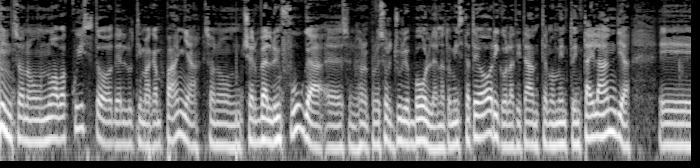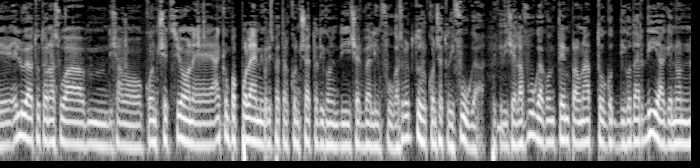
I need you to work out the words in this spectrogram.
sono un nuovo acquisto dell'ultima campagna, sono un cervello in fuga, eh, sono il professor Giulio Bolle, anatomista teorico, latitante al momento in Thailandia e, e lui ha tutta una sua diciamo, concezione anche un po' polemico rispetto al concetto di, di cervelli in fuga, soprattutto sul concetto di fuga, perché dice la fuga contempla un atto di codardia che non,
